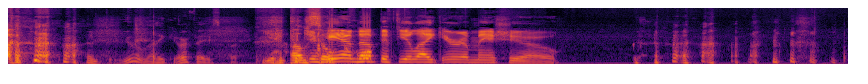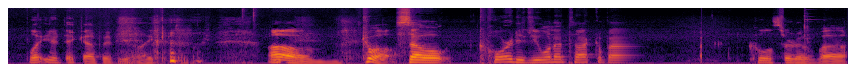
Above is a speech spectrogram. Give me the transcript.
you like your face? But Yeah, put Um, your so hand Cor- up if you like Irrumatio. put your dick up if you like. um, cool. So, Core, did you want to talk about cool sort of uh,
